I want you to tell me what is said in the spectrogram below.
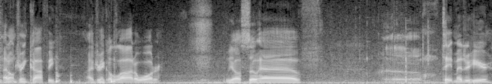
I don't drink coffee. I drink a lot of water. We also have a tape measure here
